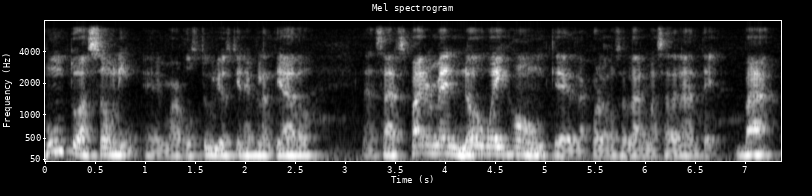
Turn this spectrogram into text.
junto a Sony, eh, Marvel Studios tiene planteado lanzar Spider-Man No Way Home, que de la cual vamos a hablar más adelante, va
